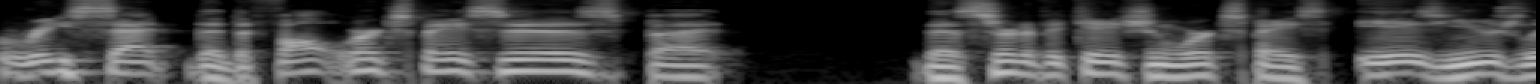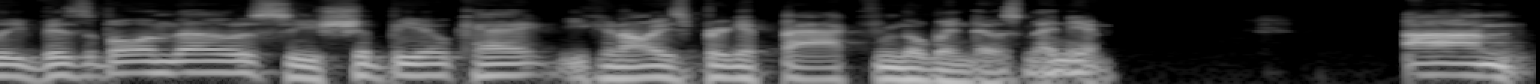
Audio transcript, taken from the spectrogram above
reset the default workspaces, but the certification workspace is usually visible in those, so you should be okay. You can always bring it back from the Windows menu. Um,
